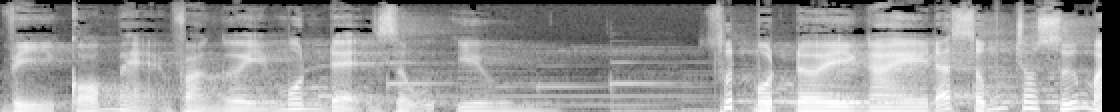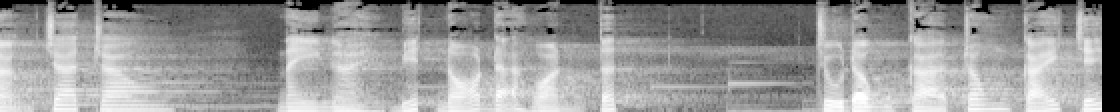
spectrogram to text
vì có mẹ và người môn đệ dấu yêu. Suốt một đời Ngài đã sống cho sứ mạng cha trao, nay Ngài biết nó đã hoàn tất. Chủ động cả trong cái chết,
